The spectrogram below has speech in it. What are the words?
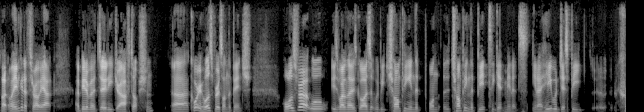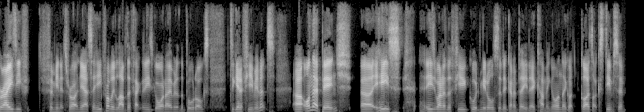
But I am going to throw out a bit of a dirty draft option. Uh, Corey Horsburgh is on the bench. Horsburgh will is one of those guys that would be chomping in the on chomping the bit to get minutes. You know, he would just be crazy f- for minutes right now. So he probably loved the fact that he's gone over to the Bulldogs to get a few minutes. Uh, on that bench, uh, he's he's one of the few good middles that are going to be there coming on. They got guys like Stimson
